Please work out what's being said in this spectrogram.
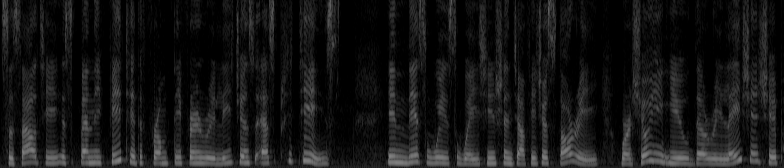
Society is benefited from different religions' expertise. In this week's Weixin Shengjiao feature story, we're showing you the relationship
